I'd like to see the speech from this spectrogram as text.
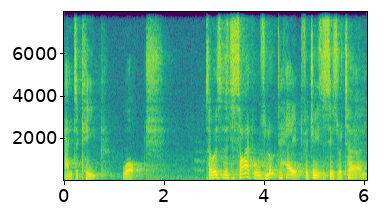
and to keep watch. So, as the disciples looked ahead for Jesus' return,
